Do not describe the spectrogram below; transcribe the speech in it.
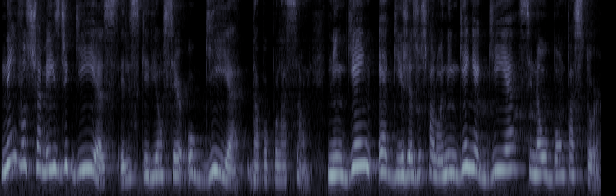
Nem vos chameis de guias, eles queriam ser o guia da população. Ninguém é guia, Jesus falou: ninguém é guia senão o bom pastor.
